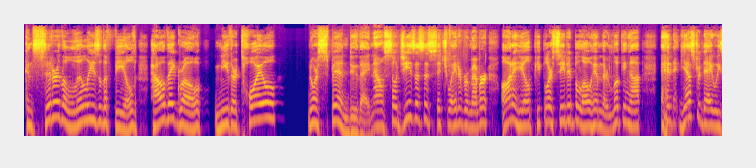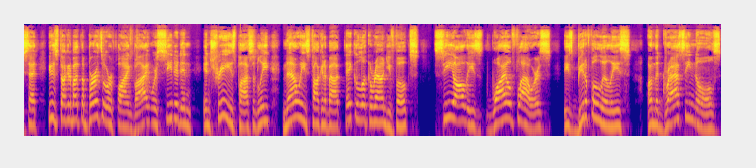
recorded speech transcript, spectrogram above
Consider the lilies of the field, how they grow, neither toil nor spin, do they? Now, so Jesus is situated, remember, on a hill. People are seated below him. They're looking up. And yesterday we said he was talking about the birds that were flying by and were seated in, in trees, possibly. Now he's talking about take a look around you folks. See all these wild flowers, these beautiful lilies on the grassy knolls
